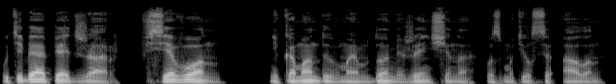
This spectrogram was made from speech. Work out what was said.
«У тебя опять жар. Все вон!» «Не командуй в моем доме, женщина!» — возмутился Алан.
